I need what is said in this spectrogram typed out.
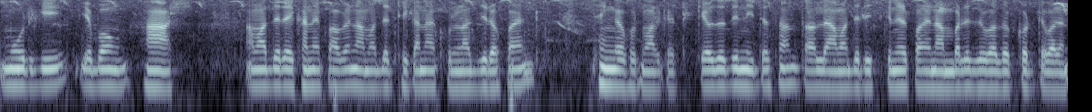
মুরগি এবং হাঁস আমাদের এখানে পাবেন। আমাদের ঠিকানা Khulna zero point, Singapore market. কেউ যদি নিতে চান তাহলে আমাদের স্ক্রিনের পরে নাম্বারে যোগাযোগ করতে পারেন।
